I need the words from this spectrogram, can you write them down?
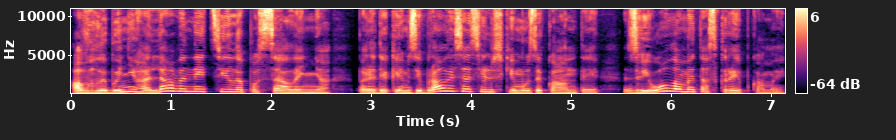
а в глибині галявини ціле поселення, перед яким зібралися сільські музиканти з віолами та скрипками,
